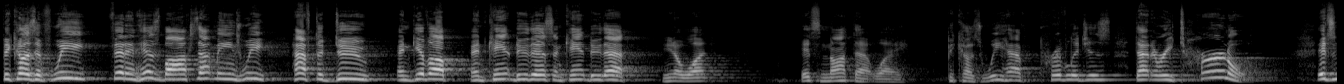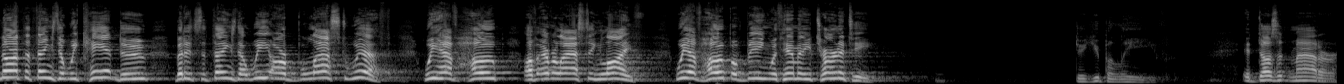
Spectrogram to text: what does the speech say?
Because if we fit in his box, that means we have to do and give up and can't do this and can't do that. You know what? It's not that way because we have privileges that are eternal. It's not the things that we can't do, but it's the things that we are blessed with. We have hope of everlasting life. We have hope of being with Him in eternity. Do you believe? It doesn't matter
